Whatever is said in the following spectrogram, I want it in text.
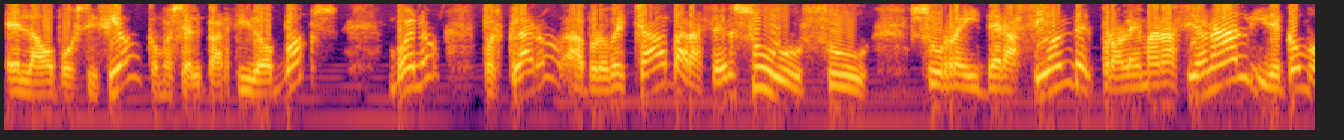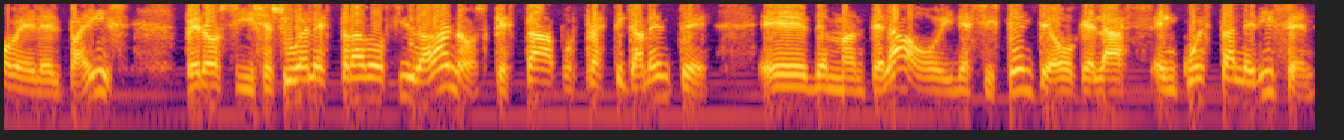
en la oposición, como es el partido Vox, bueno, pues claro, aprovecha para hacer su, su, su reiteración del problema nacional y de cómo ve el país. Pero si se sube el estrado Ciudadanos, que está pues prácticamente eh, desmantelado o inexistente, o que las encuestas le dicen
